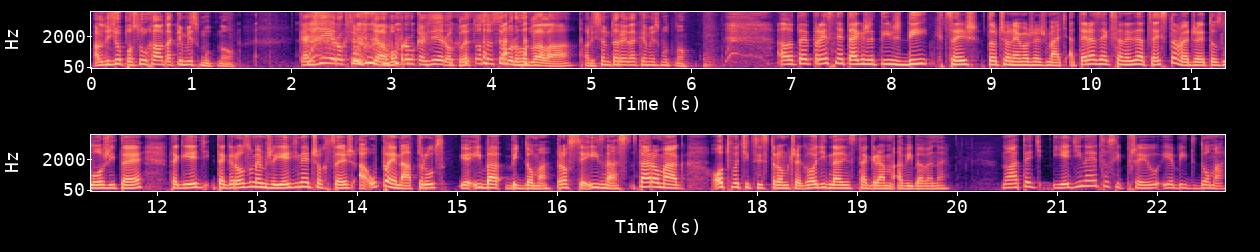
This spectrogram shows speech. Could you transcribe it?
ale když ho poslouchám, tak je mi smutno. Každý rok jsem chtěla, opravdu každý rok. Letos jsem se odhodlala, a když jsem tady, tak je mi smutno. Ale to je presne tak, že ty vždy chceš to, čo nemôžeš mať. A teraz, jak sa nedá cestovať, že je to zložité, tak, jedi- tak rozumiem, že jediné, čo chceš a úplne na truc, je iba byť doma. Proste ísť na staromák, odfotiť si stromček, hodiť na Instagram a vybavené. No a teď jediné, co si přeju, je být doma.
